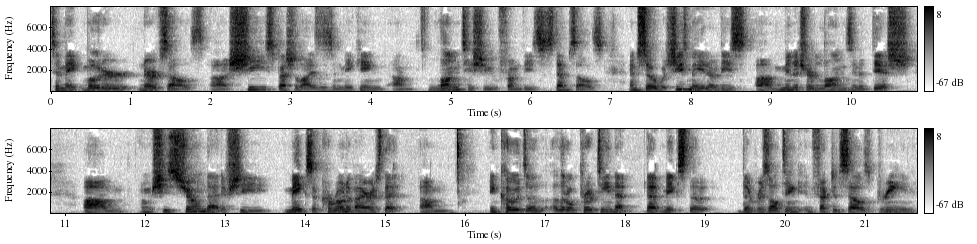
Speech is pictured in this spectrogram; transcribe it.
to make motor nerve cells, uh, she specializes in making um, lung tissue from these stem cells. And so, what she's made are these uh, miniature lungs in a dish. Um, she's shown that if she makes a coronavirus that um, encodes a, a, little protein that, that makes the, the resulting infected cells green,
